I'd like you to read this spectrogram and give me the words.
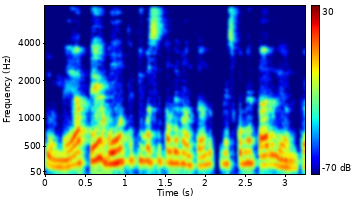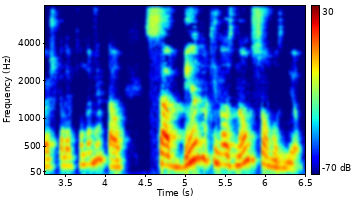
turma. É a pergunta que você está levantando nesse comentário, Leandro, que eu acho que ela é fundamental. Sabendo que nós não somos neutros,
